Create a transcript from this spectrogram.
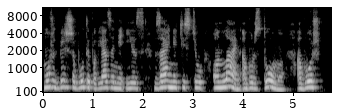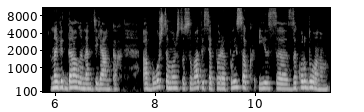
можуть більше бути пов'язані із зайнятістю онлайн або ж з дому, або ж на віддалених ділянках, або ж це може стосуватися переписок із е, за кордоном.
